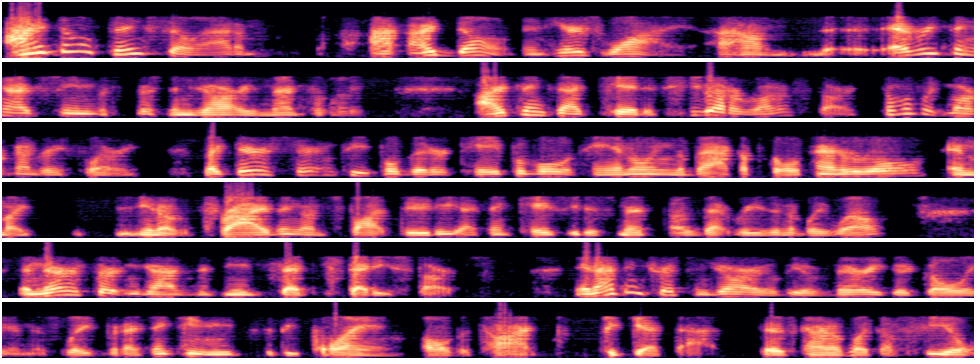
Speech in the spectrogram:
I don't think so, Adam. I, I don't, and here's why. Um, everything I've seen with Tristan Jarry mentally, I think that kid, if he got a run of starts, it's almost like Marc Andre Fleury. Like there are certain people that are capable of handling the backup goaltender role and like, you know, thriving on spot duty. I think Casey DeSmith does that reasonably well. And there are certain guys that need steady starts. And I think Tristan Jarry will be a very good goalie in this league, but I think he needs to be playing all the time to get that. As kind of like a feel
